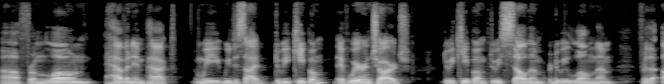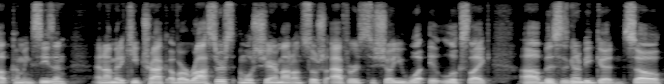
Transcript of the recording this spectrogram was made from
uh, from loan, have an impact, and we we decide: do we keep them? If we're in charge, do we keep them? Do we sell them, or do we loan them for the upcoming season? And I'm going to keep track of our rosters, and we'll share them out on social afterwards to show you what it looks like. Uh, but this is going to be good. So,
